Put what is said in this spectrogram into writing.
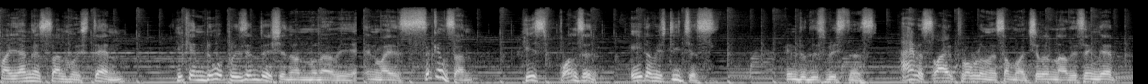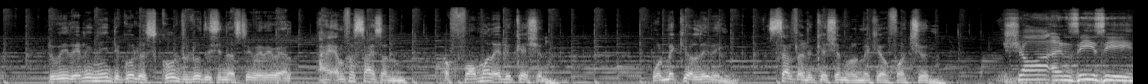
My youngest son, who is 10, he can do a presentation on MonaVie. And my second son, he sponsored eight of his teachers into this business. I have a slight problem with some of my children now. They're saying that, do we really need to go to school to do this industry very well? I emphasize on a formal education will make you a living. Self-education will make you a fortune. Shaw and Zizi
